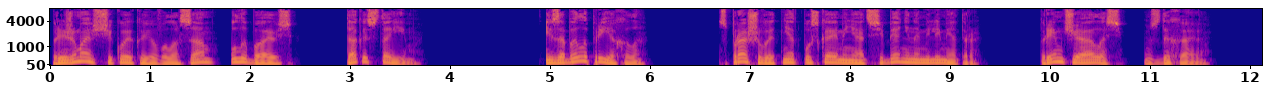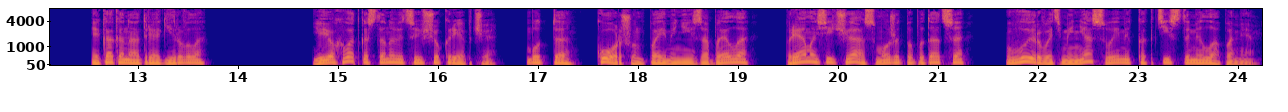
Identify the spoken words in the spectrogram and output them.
Прижимаю щекой к ее волосам, улыбаюсь. Так и стоим. Изабелла приехала. Спрашивает, не отпуская меня от себя ни на миллиметр. Примчалась, вздыхаю. И как она отреагировала? Ее хватка становится еще крепче, будто коршун по имени Изабелла прямо сейчас может попытаться вырвать меня своими когтистыми лапами.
